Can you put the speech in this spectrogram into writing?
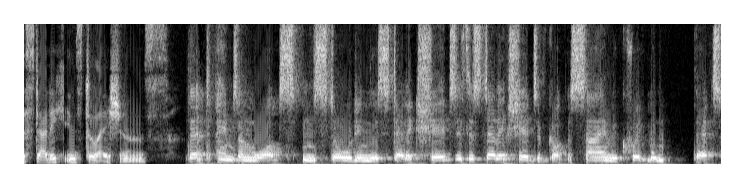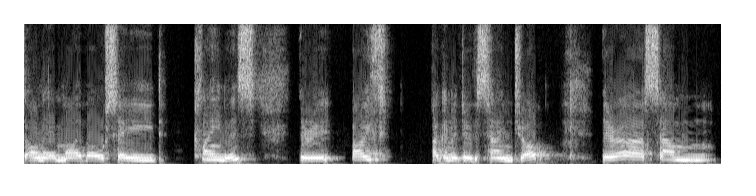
static installations? That depends on what's installed in the static sheds. If the static sheds have got the same equipment that's on our mobile seed cleaners, they're both are going to do the same job. There are some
